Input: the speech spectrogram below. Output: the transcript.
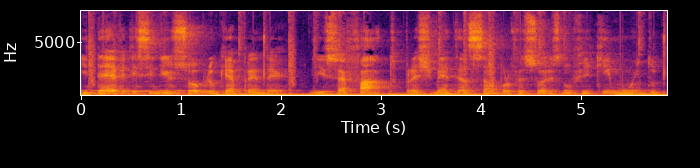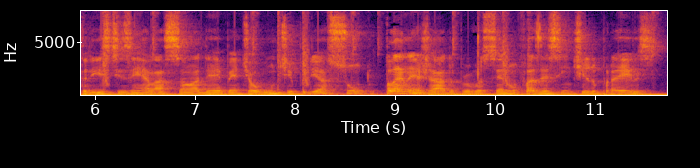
e deve decidir sobre o que aprender. Isso é fato. Preste bem atenção, professores. Não fiquem muito tristes em relação a de repente algum tipo de assunto planejado por você não fazer sentido para eles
